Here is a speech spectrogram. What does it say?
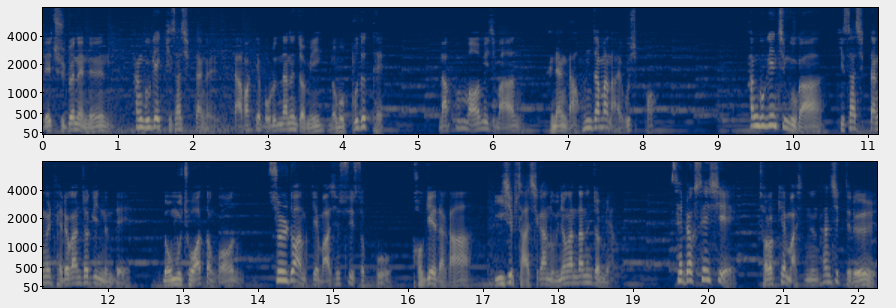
내 주변에는 한국의 기사식당을 나밖에 모른다는 점이 너무 뿌듯해. 나쁜 마음이지만 그냥 나 혼자만 알고 싶어. 한국인 친구가 기사식당을 데려간 적이 있는데 너무 좋았던 건 술도 함께 마실 수 있었고 거기에다가 24시간 운영한다는 점이야. 새벽 3시에 저렇게 맛있는 한식들을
